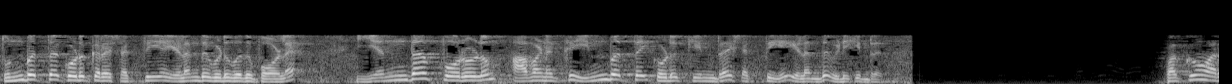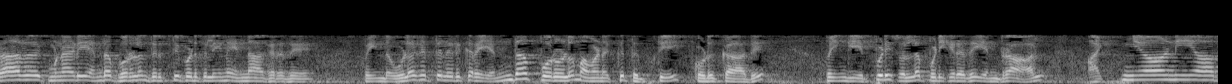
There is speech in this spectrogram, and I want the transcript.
துன்பத்தை கொடுக்கிற சக்தியை இழந்து விடுவது போல எந்த பொருளும் அவனுக்கு இன்பத்தை கொடுக்கின்ற சக்தியை இழந்து விடுகின்றது. பக்குவம் வராததுக்கு முன்னாடி எந்த பொருளும் திருப்திப்படுத்தலைன்னா என்ன ஆகிறது? இப்ப இந்த உலகத்தில் இருக்கிற எந்த பொருளும் அவனுக்கு திருப்தி கொடுக்காது. இப்ப இங்கு எப்படி சொல்லப்படுகிறது என்றால் அஜானியாக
